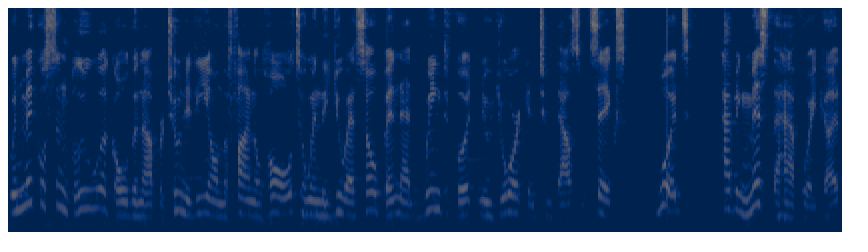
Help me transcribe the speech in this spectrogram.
when Mickelson blew a golden opportunity on the final hole to win the US Open at Winged Foot, New York in 2006, Woods, having missed the halfway cut,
